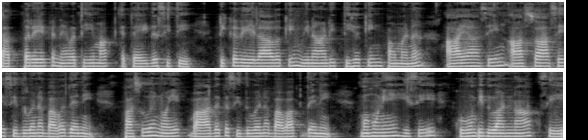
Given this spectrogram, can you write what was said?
තත්පරයක නැවතීමක් ඇතැයිද සිතේ. ටික වේලාවකින් විනාඩි 30කින් පමණ ආයාසයෙන් ආශ්වාසයේ සිදුවන බව දැනේ. පසුව නොයෙක් බාධක සිදුවන බවක් දැනේ. මොහුනේ හිසේ කුඹි දුවන්නාක්සේ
